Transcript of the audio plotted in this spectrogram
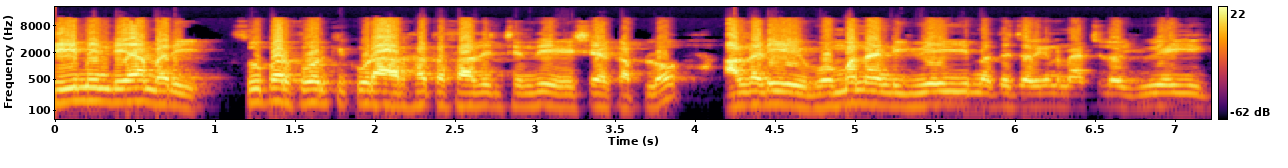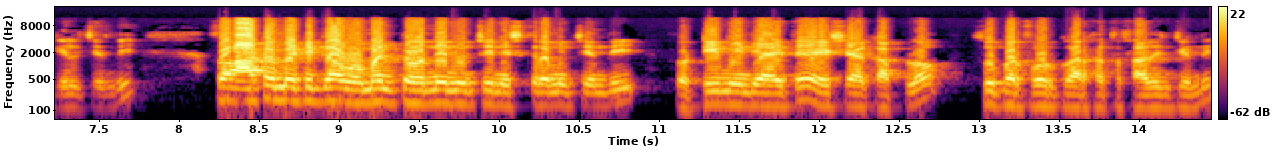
టీమిండియా మరి సూపర్ ఫోర్కి కూడా అర్హత సాధించింది ఏషియా కప్లో ఆల్రెడీ ఒమన్ అండ్ యుఏఈ మధ్య జరిగిన మ్యాచ్లో యుఏఈ గెలిచింది. సో ఆటోమేటిక్గా ఒమన్ టోర్నీ నుంచి నిష్క్రమించింది. సో టీమిండియా అయితే ఏషియా కప్లో సూపర్ ఫోర్కు అర్హత సాధించింది.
